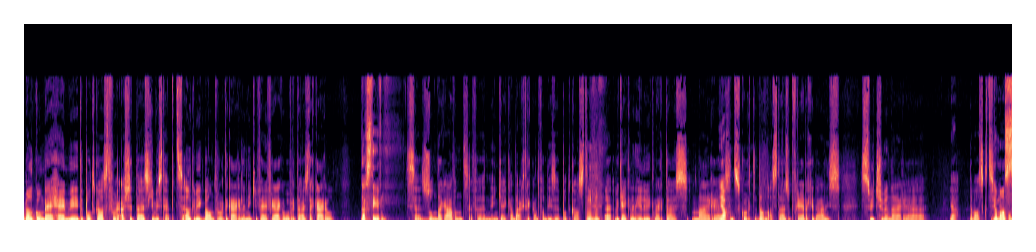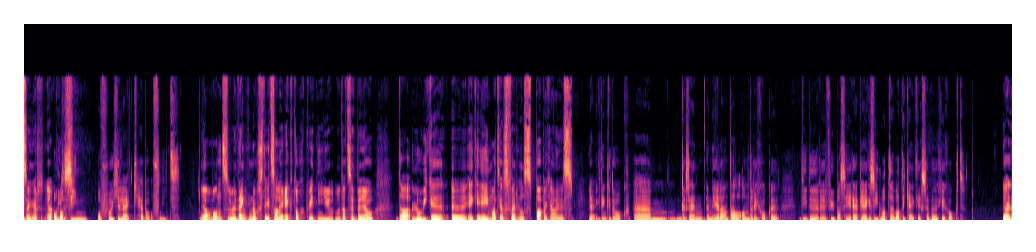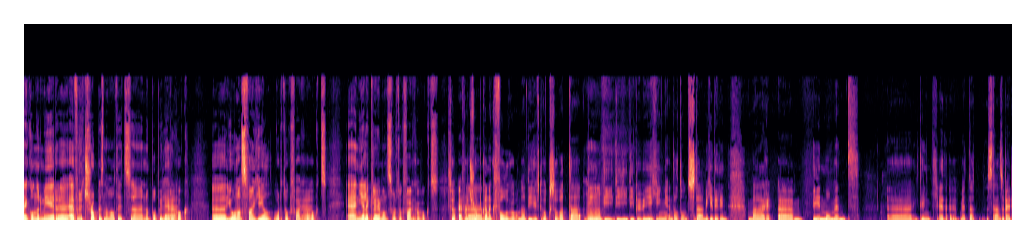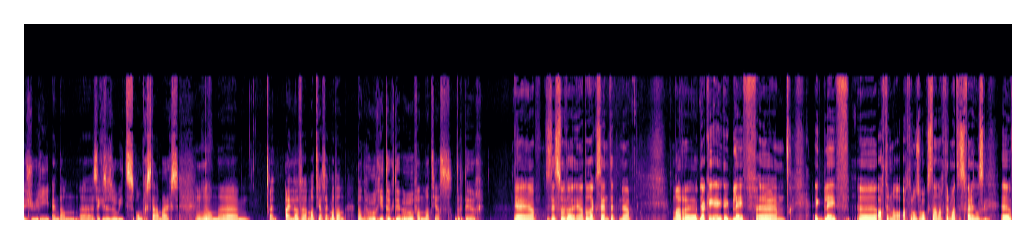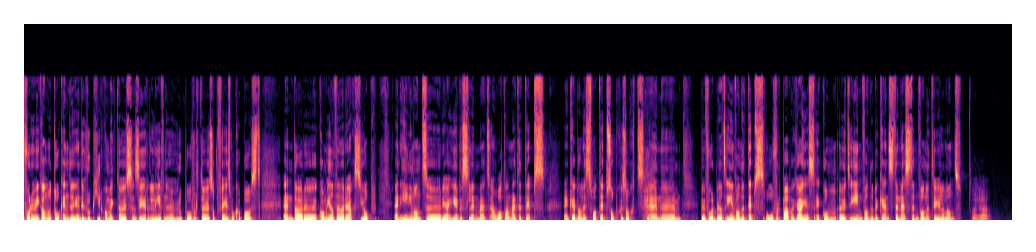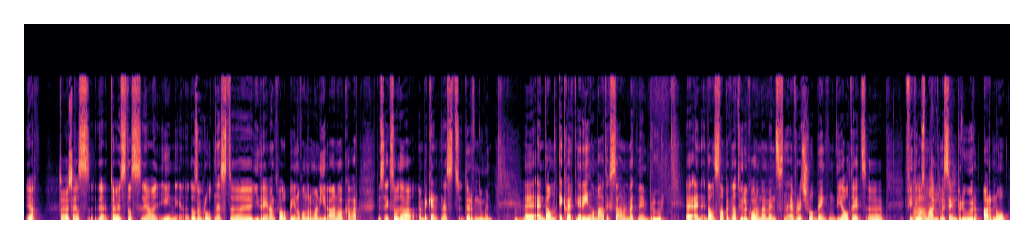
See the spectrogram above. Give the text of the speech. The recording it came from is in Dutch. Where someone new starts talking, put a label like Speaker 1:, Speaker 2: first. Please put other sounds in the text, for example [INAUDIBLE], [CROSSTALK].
Speaker 1: Welkom bij Heimwee, de podcast voor als je thuis gemist hebt. Elke week beantwoorden Karel en ik vijf vragen over thuis. Dag Karel.
Speaker 2: Dag Steven.
Speaker 1: Het is uh, zondagavond, even een inkijk aan de achterkant van deze podcast.
Speaker 2: Mhm.
Speaker 1: Uh, we kijken een hele week naar thuis, maar uh,
Speaker 2: Ja.
Speaker 1: sinds kort, dan als thuis op vrijdag gedaan is, switchen we naar eh, ja, de Masked
Speaker 2: De
Speaker 1: Singer.
Speaker 2: Masked
Speaker 1: om,
Speaker 2: Singer. Ja,
Speaker 1: om te zien of we gelijk hebben of niet.
Speaker 2: Ja, want we denken nog steeds, allee, ik toch, ik weet niet hoe dat zit bij jou, dat Loïke, eh a.k.a. Matthias Verhils, papegaai is.
Speaker 1: Ja, ik denk het ook. Ehm, er zijn een heel aantal andere gokken die de revue passeren. Heb jij gezien wat de, wat de kijkers hebben gegokt?
Speaker 2: Ja, ik denk onder meer eh Average Rob is nog altijd eh, een populaire
Speaker 1: Ja.
Speaker 2: gok. Eh, Jonas van Geel wordt ook vaak
Speaker 1: Ja.
Speaker 2: gegokt. En Jelle Kleimans wordt ook vaak gegokt.
Speaker 1: Zo, Average Rob
Speaker 2: Ehm.
Speaker 1: kan ik volgen, omdat die heeft ook zo wat dat, die,
Speaker 2: Mhm.
Speaker 1: die, die, die beweging en dat onstuimige erin. Maar ehm één moment, eh, ik denk, eh, met dat staan ze bij de jury en dan zeggen ze zoiets onverstaanbaars.
Speaker 2: Mhm.
Speaker 1: Dan, ehm, I love uh, Matthias, maar dan, dan hoor je toch de O van Matthias door de deur.
Speaker 2: Ja, ja, ja. Dus het is zo dat, ja, dat accent. Hè. Ja. Maar eh, ja, kijk, ik, ik blijf, ehm, ik blijf eh, achter, achter onze hok staan, achter Matthias Verhels.
Speaker 1: Mhm.
Speaker 2: Eh, vorige week hadden we het ook in de, in de groep Hier Kom Ik Thuis, een zeer levendige groep over thuis op Facebook gepost. En daar kwam heel veel reactie op. En één iemand reageerde slim met, en wat dan met de tips? En ik heb dan eens wat tips opgezocht. [LAUGHS] En ehm, bijvoorbeeld een van de tips over papegaaien. Ik kom uit een van de bekendste nesten van het hele land.
Speaker 1: Oh ja,
Speaker 2: Ja,
Speaker 1: thuis hè.
Speaker 2: dat is, ja, thuis, dat is, ja, één, dat is een groot nest. Eh, iedereen hangt wel op een of andere manier aan elkaar. Dus ik zou dat een bekend nest durven noemen.
Speaker 1: Mhm.
Speaker 2: Eh, en dan, ik werk regelmatig samen met mijn broer. Eh, en dan snap ik natuurlijk waarom dat mensen Average Rob denken, die altijd video's
Speaker 1: Ah,
Speaker 2: maakt
Speaker 1: tuurlijk.
Speaker 2: met zijn broer Arno.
